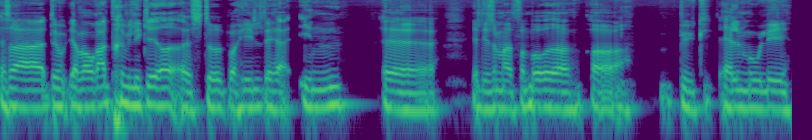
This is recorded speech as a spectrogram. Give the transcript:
Altså, det, jeg var jo ret privilegeret at stå på hele det her, inden øh, jeg ligesom havde formået at, at bygge alle mulige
